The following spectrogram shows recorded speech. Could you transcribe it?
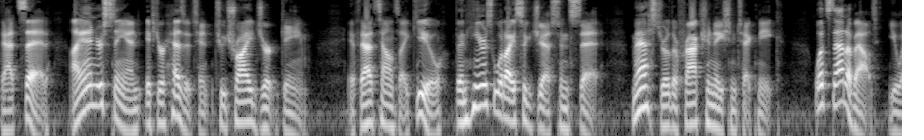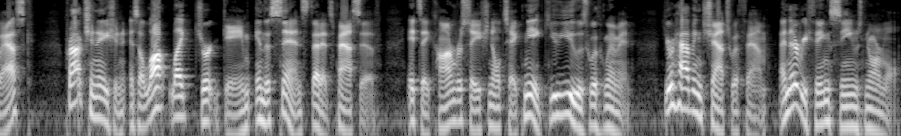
That said, I understand if you're hesitant to try jerk game. If that sounds like you, then here's what I suggest instead. Master the fractionation technique. What's that about, you ask? Fractionation is a lot like jerk game in the sense that it's passive. It's a conversational technique you use with women. You're having chats with them, and everything seems normal.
